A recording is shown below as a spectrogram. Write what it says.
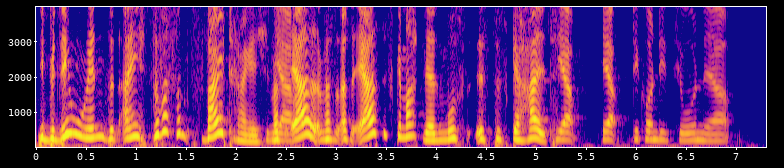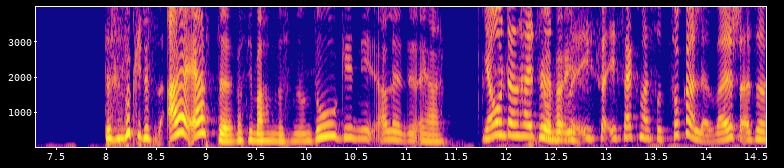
die Bedingungen sind eigentlich sowas von zweitrangig. Was, ja. er, was als erstes gemacht werden muss, ist das Gehalt. Ja, Ja, die Kondition, ja. Das ist wirklich das allererste, was sie machen müssen. Und so gehen die alle, ja. Ja, und dann halt so, ich, ich sag mal so Zuckerle, weißt du? Also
